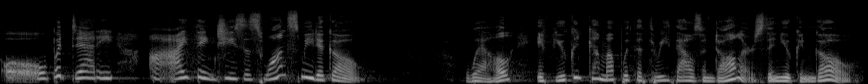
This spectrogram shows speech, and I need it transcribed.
Oh, but Daddy, I think Jesus wants me to go. Well, if you can come up with the $3,000, then you can go.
